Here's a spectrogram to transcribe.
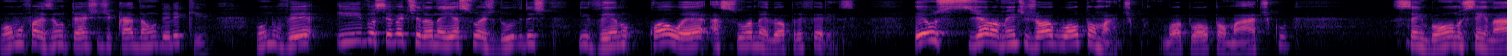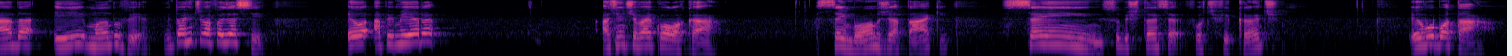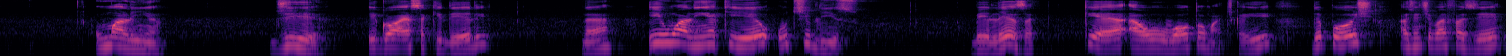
Vamos fazer um teste de cada um dele aqui. Vamos ver e você vai tirando aí as suas dúvidas e vendo qual é a sua melhor preferência. Eu geralmente jogo automático. Boto automático, sem bônus, sem nada e mando ver. Então a gente vai fazer assim. Eu, a primeira, a gente vai colocar sem bônus de ataque, sem substância fortificante. Eu vou botar uma linha de igual a essa aqui dele, né? E uma linha que eu utilizo beleza? Que é a, o automática. E depois a gente vai fazer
